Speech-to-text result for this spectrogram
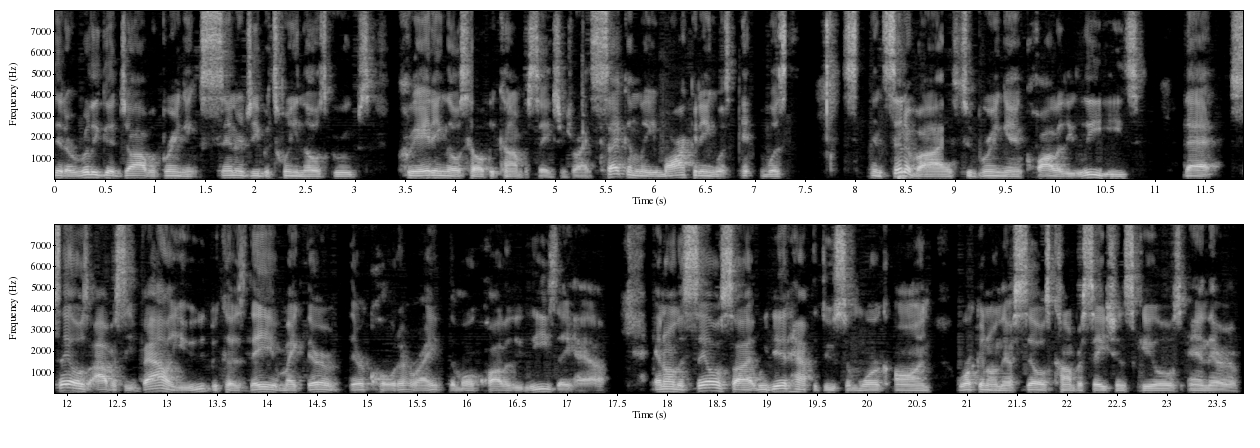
did a really good job of bringing synergy between those groups, creating those healthy conversations. Right. Secondly, marketing was was incentivized to bring in quality leads that sales obviously valued because they make their their quota right the more quality leads they have and on the sales side we did have to do some work on working on their sales conversation skills and their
